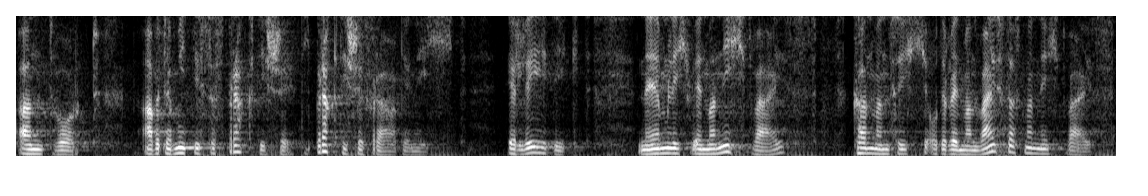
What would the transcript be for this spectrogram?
Antwort. Aber damit ist das Praktische, die praktische Frage nicht erledigt. Nämlich, wenn man nicht weiß, kann man sich, oder wenn man weiß, dass man nicht weiß,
